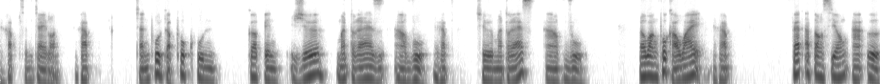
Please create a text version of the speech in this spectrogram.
นะครับ สนใจหล่อนนะครับ ฉันพูดกับพวกคุณ ก็เป็น je m'adresse à vous นะครับ je m'adresse à vous ระวังพวกเขาไว้นะครับ faites attention à eux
